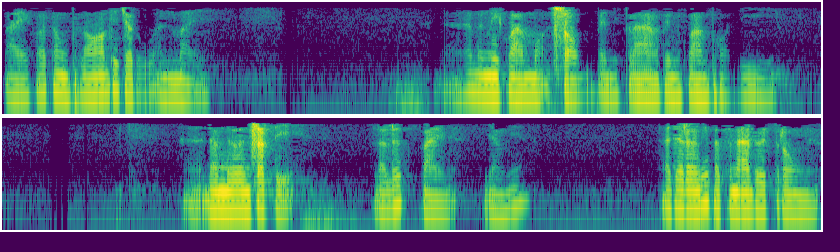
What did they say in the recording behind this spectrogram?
ไปก็ต้องพร้อมที่จะรู้อันใหม่ให้มันมีความเหมาะสมเป็นกลางเป็นความพอดีดำเนินสติระลึกไปเนี่ย อย่างนี้ถ้าจะเริญวิปัสสนาโดยตรงเนี่ย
